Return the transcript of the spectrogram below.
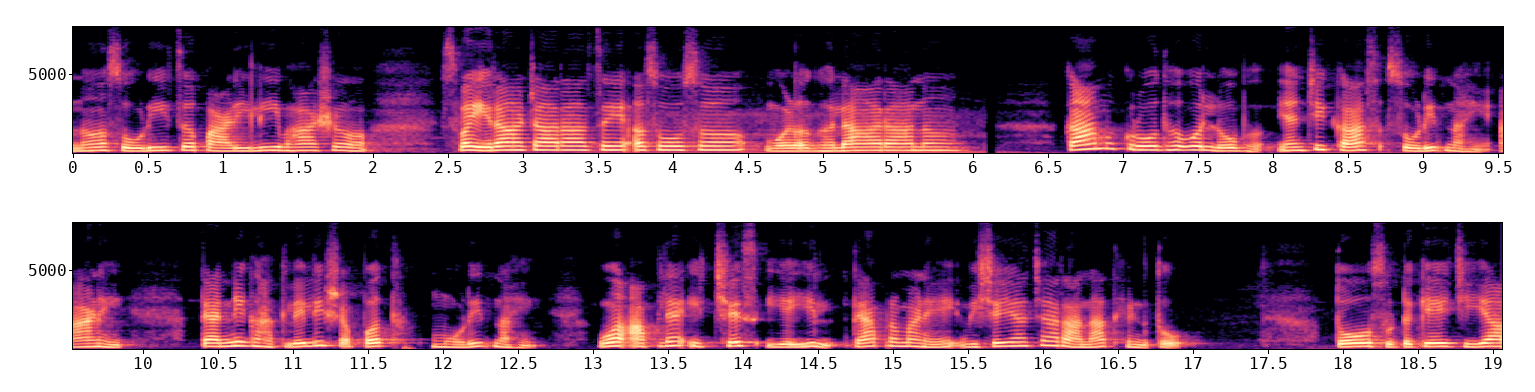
न सोडीच पाळिली भाष स्वैराचाराचे असोस वळघला रान. काम क्रोध व लोभ यांची कास सोडित नाही आणि त्यांनी घातलेली शपथ मोडीत नाही व आपल्या इच्छेस येईल त्याप्रमाणे विषयाच्या रानात हिंडतो. तो सुटकेची या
